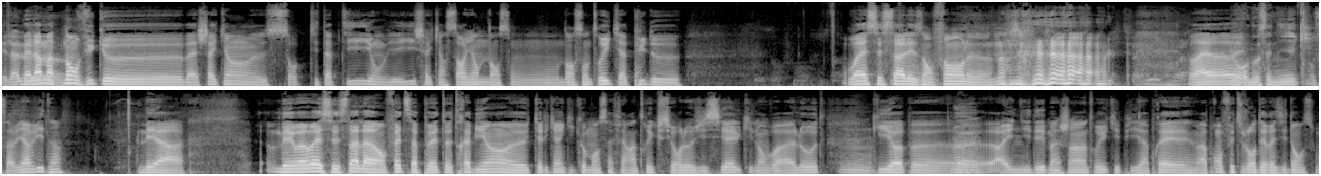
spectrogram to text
Et mais le- là maintenant, vu que bah, chacun euh, sort petit à petit, on vieillit, chacun s'oriente dans son dans son truc, il y a plus de Ouais, c'est ça, les enfants. Le... non, je- ouais, ouais, le ouais. Renault Scénic. Bon, ça vient vite, hein. Mais, euh, mais ouais, ouais, c'est ça là. En fait, ça peut être très bien euh, quelqu'un qui commence à faire un truc sur logiciel, qui l'envoie à l'autre, Hmm. qui hop euh, Ouais. a une idée, machin, un truc, et puis après, après on fait toujours des résidences où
